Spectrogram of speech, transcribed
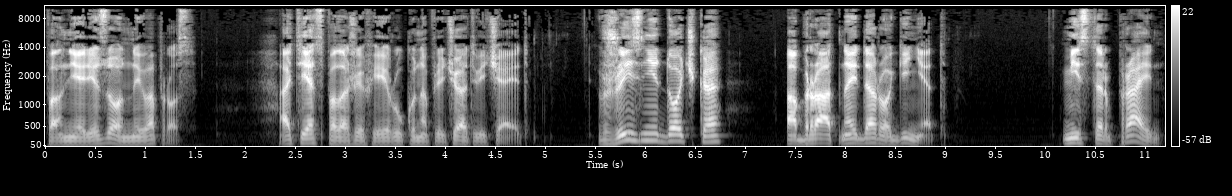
Вполне резонный вопрос. Отец, положив ей руку на плечо, отвечает. «В жизни, дочка, обратной дороги нет». Мистер Прайн,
